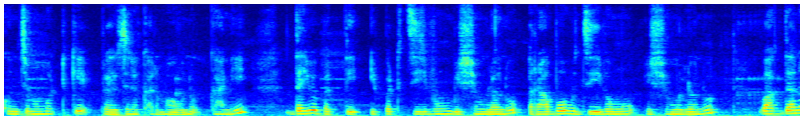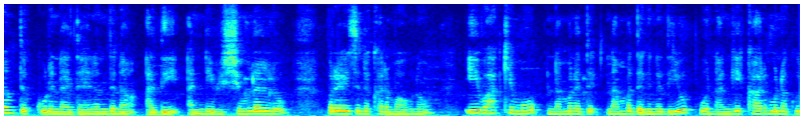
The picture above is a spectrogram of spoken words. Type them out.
కొంచెము మట్టుకే ప్రయోజనకరమవును కానీ దైవభక్తి ఇప్పటి జీవం విషయంలోనూ రాబో జీవము విషయంలోనూ వాగ్దానంతో కూడిన దైనందున అది అన్ని విషయములలో ప్రయోజనకరమవును. ఈ వాక్యము నమ్మనది నమ్మదగినదియు పూర్ణ అంగీకారమునకు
